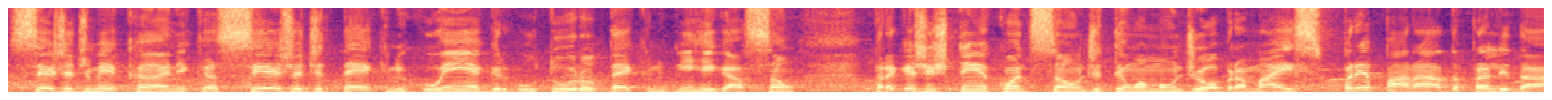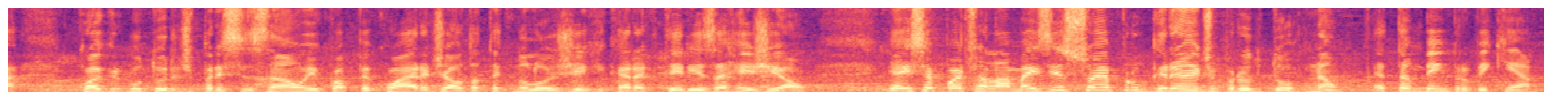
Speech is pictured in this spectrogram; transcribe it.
seja de mecânica, seja de técnico em agricultura ou técnico em irrigação, para que a gente tenha condição de ter uma mão de obra mais preparada para lidar com a agricultura de precisão e com a pecuária de alta tecnologia que caracteriza a região. E aí você pode falar, mas isso é para o grande produtor? Não, é também para o pequeno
